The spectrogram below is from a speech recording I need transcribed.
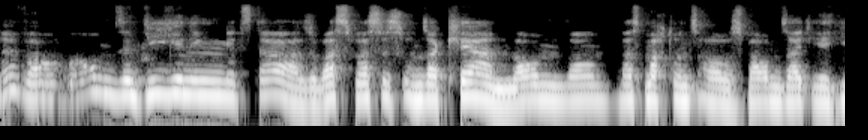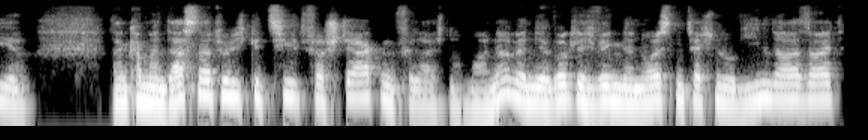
ne, warum, warum sind diejenigen jetzt da? Also was, was ist unser Kern? Warum, warum, was macht uns aus? Warum seid ihr hier? Dann kann man das natürlich gezielt verstärken, vielleicht nochmal. Ne? Wenn ihr wirklich wegen der neuesten Technologien da seid,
